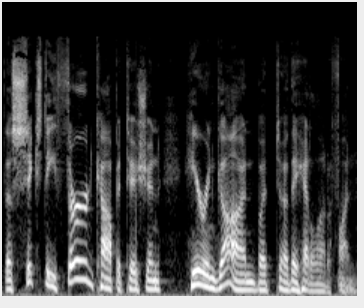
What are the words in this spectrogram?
the 63rd competition here and gone, but uh, they had a lot of fun.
